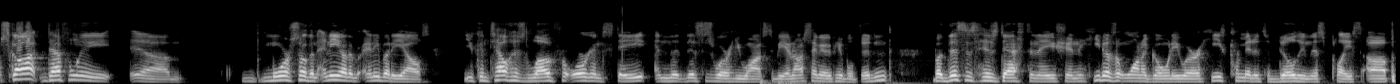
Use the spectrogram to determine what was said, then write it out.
Scott definitely um, more so than any other anybody else you can tell his love for Oregon State and that this is where he wants to be. I'm not saying other people didn't, but this is his destination. He doesn't want to go anywhere. He's committed to building this place up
